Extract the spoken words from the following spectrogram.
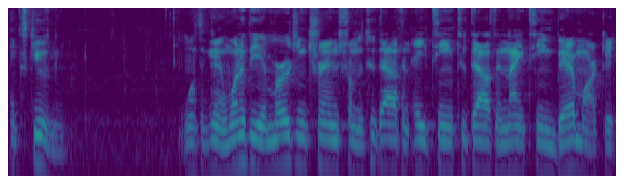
Excuse me. Once again, one of the emerging trends from the 2018 2019 bear market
